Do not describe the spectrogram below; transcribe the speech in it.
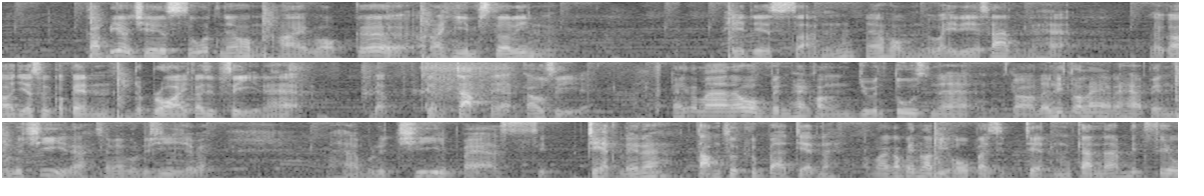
87 กาเบียลเชซูสนะผมคลายวอลเกอร์ราฮิมสเตอร์ลิงเอเดสันนะครับผม หรือว่าเอเดสันนะฮะ แล้วก็เยอะสุดก็เป็นเดบรอย 94 นะฮะ แบบเถื่อนจัดเลยอะ 94อะแพ็คต่อมานะผมเป็นแพ็คของยูเวนตุสนะฮะ ก็เริ่มที่ตัวแรกนะฮะ เป็นบูรุชี่นะ ใช่ไหมบูรุชี่ใช่ไหมนะฮะบูรุชี่87 เลยนะ ต่ำสุดคือ 87 นะ ต่อมาก็เป็นลาบิโอ 87 เหมือนกันนะมิดฟิล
